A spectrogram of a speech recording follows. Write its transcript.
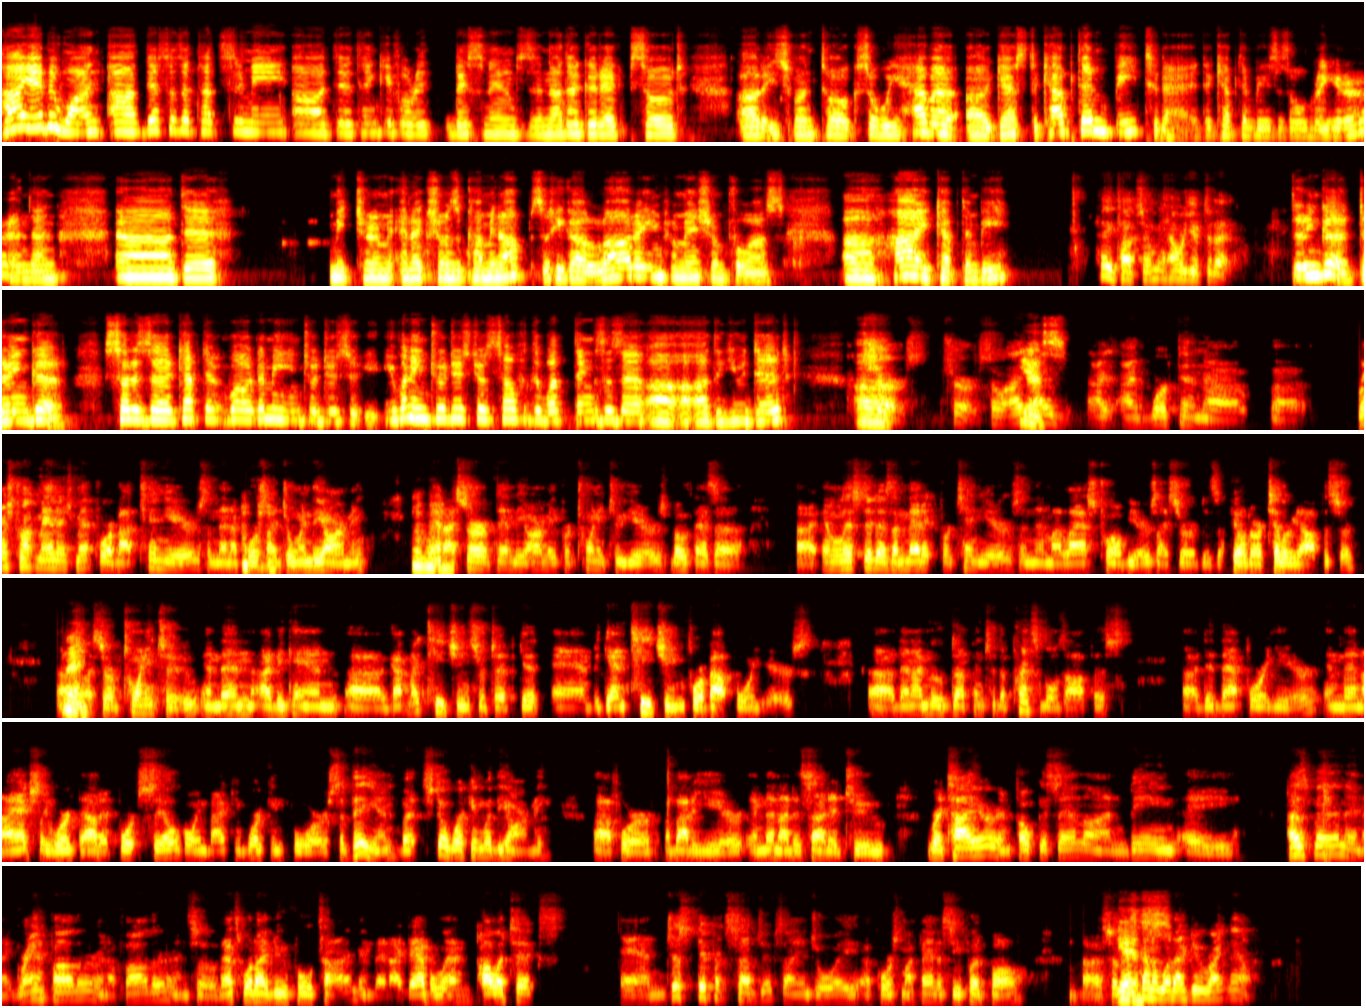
Hi everyone, uh, this is Tatsumi. Uh, thank you for listening. This is another good episode of Ichiban Talk. So we have a, a, guest, Captain B today. The Captain B is all regular, and then uh, the midterm elections coming up. So he got a lot of information for us. Uh, hi, Captain B. Hey Tatsumi, how are you today? Doing good, doing good. So does uh, Captain? Well, let me introduce you. You want to introduce yourself? The what things is uh, uh, uh that you did? Uh, sure, sure. So I yes, I, I have worked in uh, uh, restaurant management for about ten years, and then of course mm-hmm. I joined the army, mm-hmm. and I served in the army for twenty two years, both as a uh, enlisted as a medic for 10 years and then my last 12 years i served as a field artillery officer uh, right. So I served 22, and then I began, uh, got my teaching certificate, and began teaching for about four years. Uh, then I moved up into the principal's office, uh, did that for a year, and then I actually worked out at Fort Sill, going back and working for civilian, but still working with the Army uh, for about a year. And then I decided to retire and focus in on being a husband and a grandfather and a father. And so that's what I do full time. And then I dabble in politics and just different subjects. I enjoy, of course, my fantasy football. Uh, so yes. that's kind of what I do right now.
